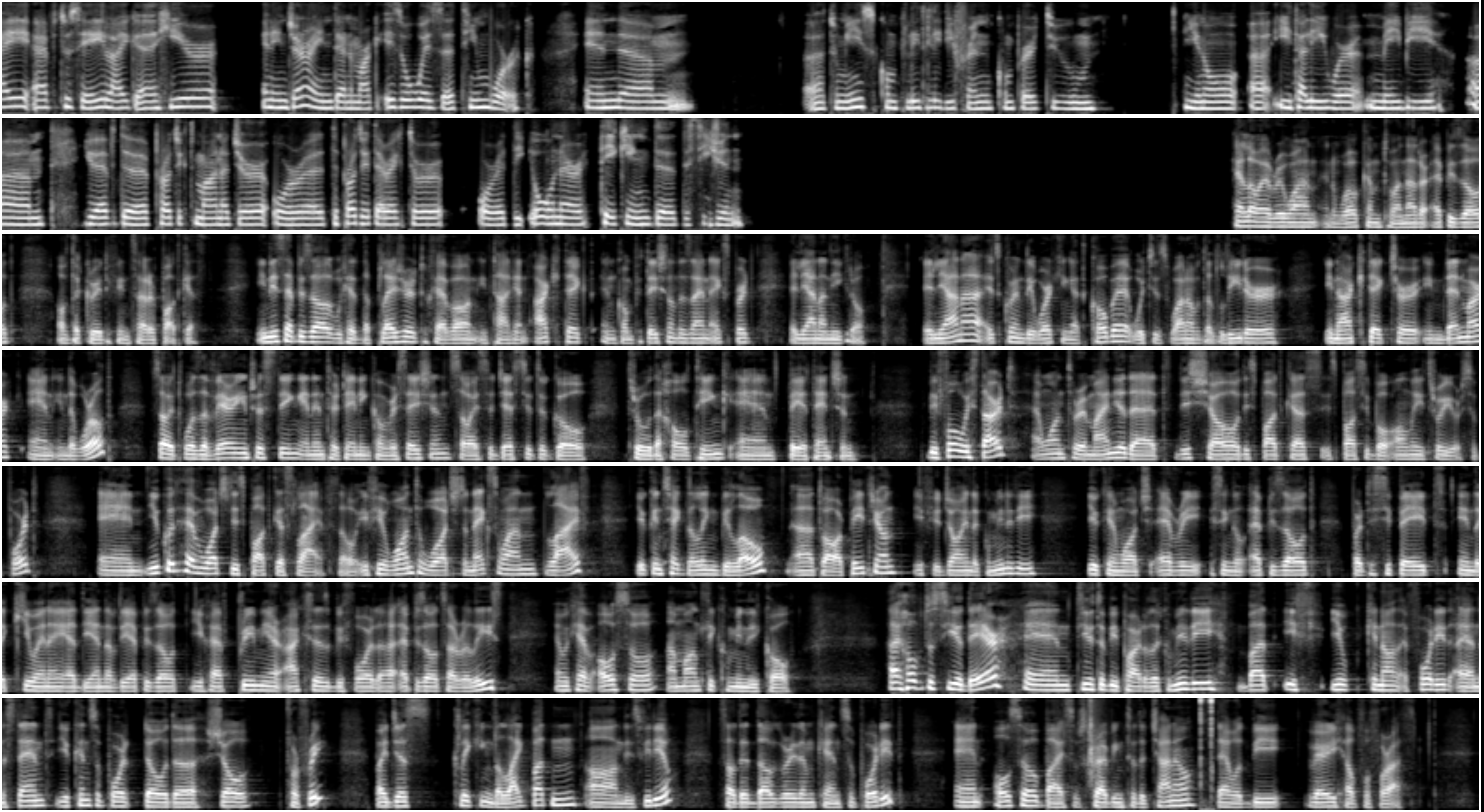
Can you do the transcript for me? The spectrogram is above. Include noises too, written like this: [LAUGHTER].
I have to say, like uh, here and in general in Denmark, is always a teamwork, and um, uh, to me, it's completely different compared to, you know, uh, Italy, where maybe um, you have the project manager or uh, the project director or the owner taking the decision. Hello, everyone, and welcome to another episode of the Creative Insider podcast. In this episode, we had the pleasure to have on Italian architect and computational design expert Eliana Nigro. Eliana is currently working at COBE, which is one of the leader in architecture in Denmark and in the world. So it was a very interesting and entertaining conversation. So I suggest you to go through the whole thing and pay attention. Before we start, I want to remind you that this show, this podcast is possible only through your support. And you could have watched this podcast live. So if you want to watch the next one live, you can check the link below uh, to our Patreon. If you join the community, you can watch every single episode participate in the q&a at the end of the episode you have premier access before the episodes are released and we have also a monthly community call i hope to see you there and you to be part of the community but if you cannot afford it i understand you can support though the show for free by just clicking the like button on this video so that the algorithm can support it and also by subscribing to the channel that would be very helpful for us.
